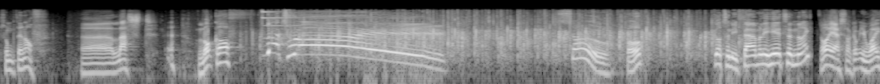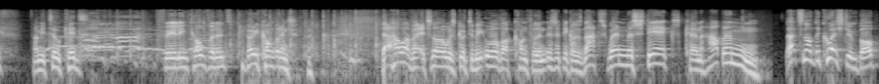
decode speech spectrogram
something off. Uh, last lock off. That's right! So, Bob, got any family here tonight? Oh yes, I've got my wife and my two kids. Feeling confident? Very confident. Now, However, it's not always good to be overconfident, is it? Because that's when mistakes can happen. That's not the question, Bob.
